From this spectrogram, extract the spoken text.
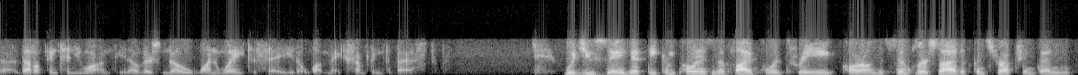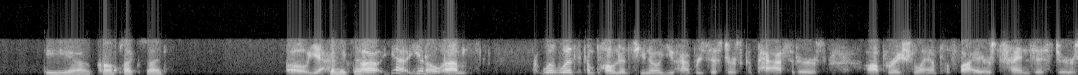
uh, that'll continue on. You know, there's no one way to say you know what makes something the best. Would you say that the components of the 543 are on the simpler side of construction than the uh, complex side? Oh yeah. That makes sense. Uh, yeah, you know, um, well, with components, you know, you have resistors, capacitors, operational amplifiers, transistors.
